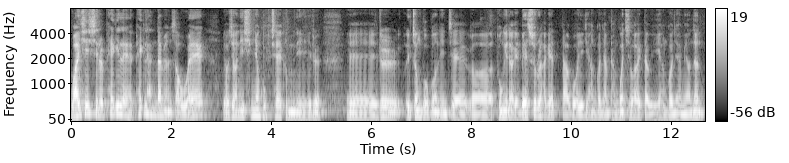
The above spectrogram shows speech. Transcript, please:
YCC를 폐기를, 폐기를 한다면서 왜 여전히 10년 국채 금리를 를 일정 부분 이제 어, 동일하게 매수를 하겠다고 얘기한 거냐면 당분간 지속하겠다고 얘기한 거냐면은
